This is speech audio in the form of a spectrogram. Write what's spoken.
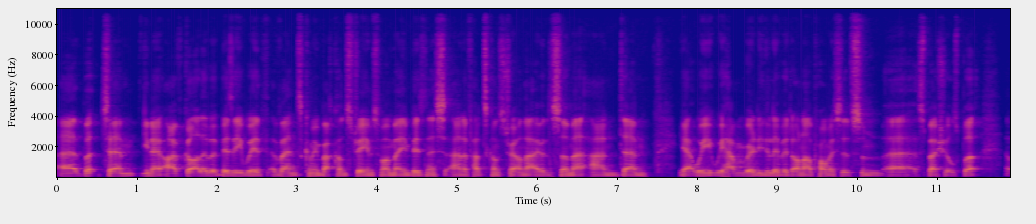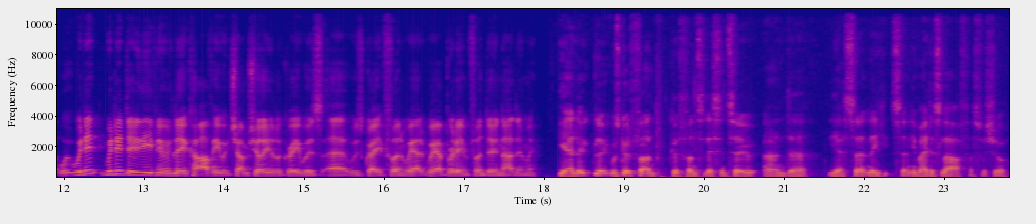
Uh, but um, you know, I've got a little bit busy with events coming back on streams my main business, and I've had to concentrate on that over the summer. And um, yeah, we, we haven't really delivered on our promise of some uh, specials, but we, we, did we did do the evening with Luke Harvey, which I'm sure you'll agree was uh, was great fun. We had we had brilliant fun doing that, didn't we? Yeah, Luke Luke was good fun, good fun to listen to, and uh, yeah, certainly certainly made us laugh. That's for sure.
